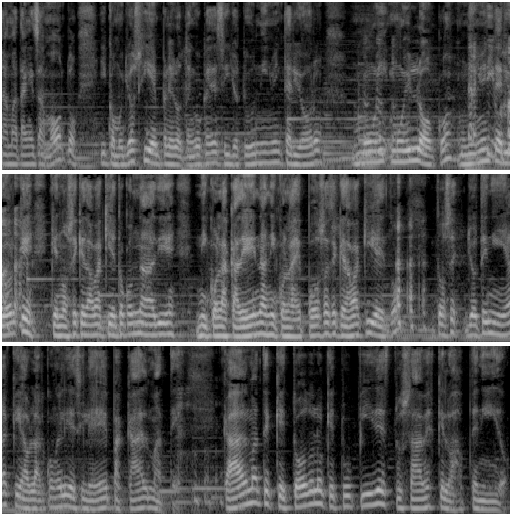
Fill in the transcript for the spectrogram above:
a matar en esa moto. Y como yo siempre lo tengo que decir, yo tuve un niño interior muy, muy loco, un niño interior que, que no se quedaba quieto con nadie, ni con las cadenas, ni con las esposas, se quedaba quieto. Entonces yo tenía que hablar con él y decirle, epa, cálmate, cálmate que todo lo que tú pides, tú sabes que lo has obtenido.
